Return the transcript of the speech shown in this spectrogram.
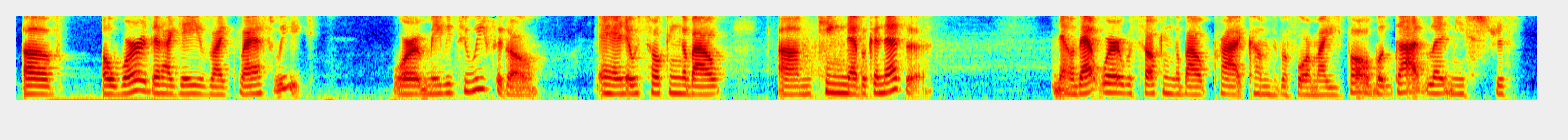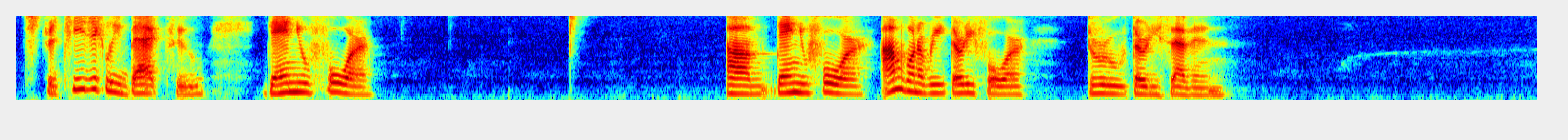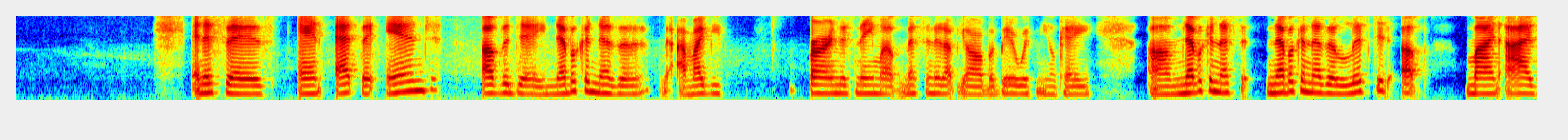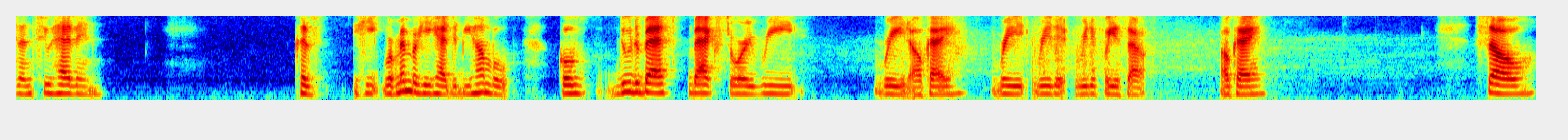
of a word that I gave like last week or maybe two weeks ago. And it was talking about um, King Nebuchadnezzar. Now, that word was talking about pride comes before mighty fall, but God led me st- strategically back to Daniel 4 um, Daniel 4. I'm going to read 34 through 37. And it says, And at the end of the day, Nebuchadnezzar, I might be burning this name up, messing it up, y'all, but bear with me, okay? Um, Nebuchadnezzar, Nebuchadnezzar lifted up mine eyes unto heaven. Because he remember he had to be humbled. Go do the best backstory. Read, read. Okay, read, read it, read it for yourself. Okay. So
